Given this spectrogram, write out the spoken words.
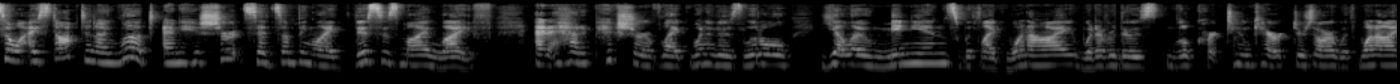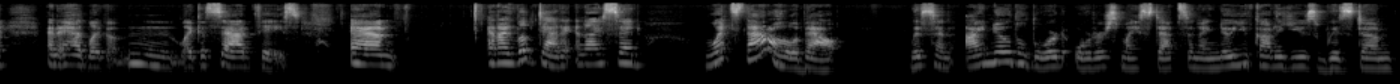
So I stopped and I looked, and his shirt said something like, This is my life. And it had a picture of like one of those little yellow minions with like one eye, whatever those little cartoon characters are with one eye. And it had like a, mm, like a sad face. And, and I looked at it and I said, What's that all about? Listen, I know the Lord orders my steps, and I know you've got to use wisdom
